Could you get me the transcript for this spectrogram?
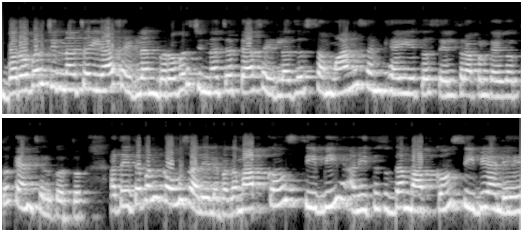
बरोबर चिन्हाच्या या साईडला आणि बरोबर चिन्हाच्या त्या साईडला जर समान संख्या येत असेल तर आपण काय करतो? कॅन्सल करतो. आता इथे पण कंस आलेले बघा. माप कंस सीबी आणि इथे सुद्धा माप कंस सीबी आले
